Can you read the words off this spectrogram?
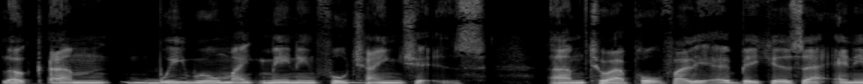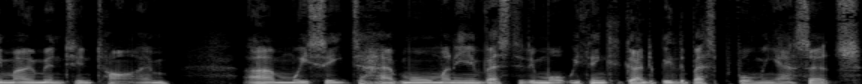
look, um, we will make meaningful changes um, to our portfolio because at any moment in time, um, we seek to have more money invested in what we think are going to be the best performing assets.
